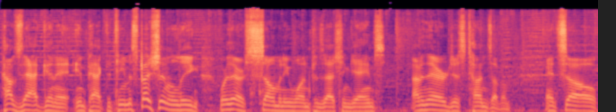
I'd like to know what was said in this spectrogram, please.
how's that going to impact the team, especially in a league where there are so many one possession games? I mean, there are just tons of them. And so,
